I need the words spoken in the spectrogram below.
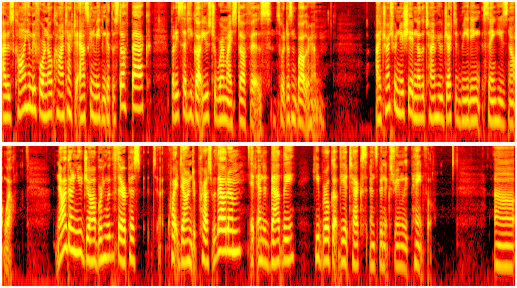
I was calling him before no contact to ask him to meet and get the stuff back, but he said he got used to where my stuff is, so it doesn't bother him. I tried to initiate another time. He rejected meeting, saying he's not well. Now I got a new job working with a therapist, quite down and depressed without him. It ended badly. He broke up via text and it's been extremely painful. Uh,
